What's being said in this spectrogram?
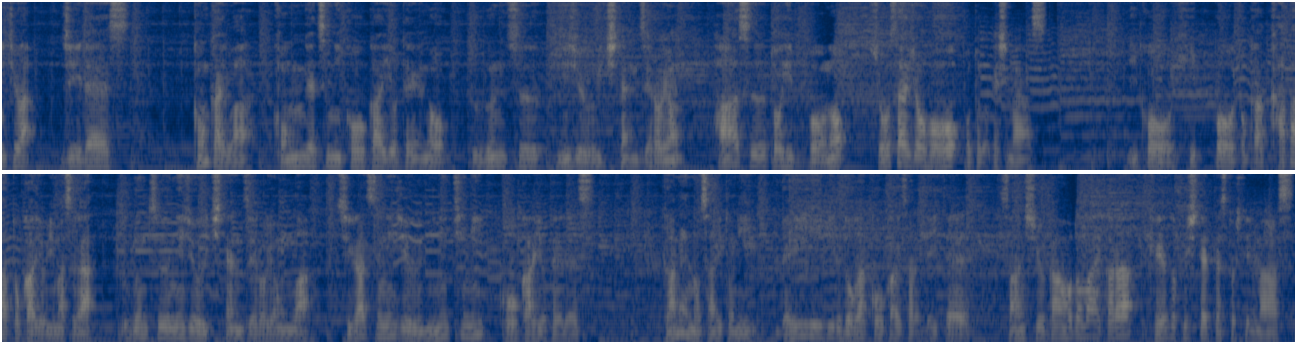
にちは G です。今回は今月に公開予定の Ubuntu 21.04ハースートヒッポーの詳細情報をお届けします。以降ヒッポーとかカバとか呼びますが Ubuntu 21.04は4月22日に公開予定です。画面のサイトにデイリービルドが公開されていて3週間ほど前から継続してテストしています。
